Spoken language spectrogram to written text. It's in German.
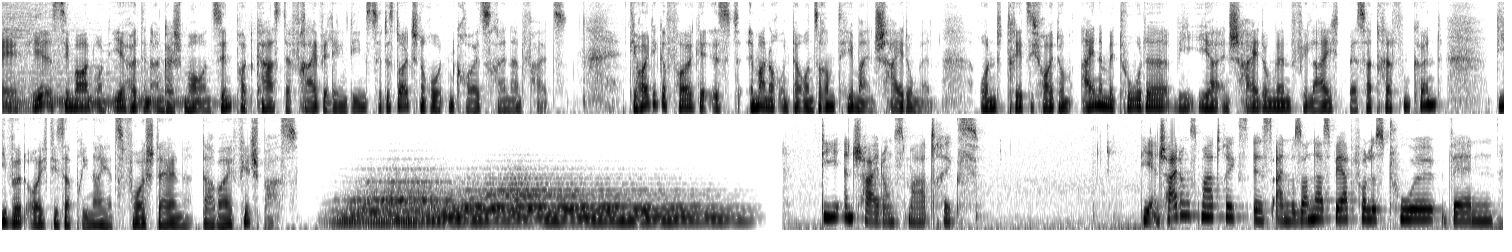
Hi, hier ist Simon und ihr hört den Engagement- und Sinn-Podcast der Freiwilligendienste des Deutschen Roten Kreuz Rheinland-Pfalz. Die heutige Folge ist immer noch unter unserem Thema Entscheidungen und dreht sich heute um eine Methode, wie ihr Entscheidungen vielleicht besser treffen könnt. Die wird euch die Sabrina jetzt vorstellen. Dabei viel Spaß. Die Entscheidungsmatrix. Die Entscheidungsmatrix ist ein besonders wertvolles Tool, wenn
